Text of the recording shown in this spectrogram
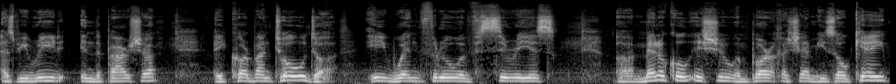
as we read in the parsha, a korban toda. He went through a serious uh, medical issue, and Baruch Hashem, he's okay.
